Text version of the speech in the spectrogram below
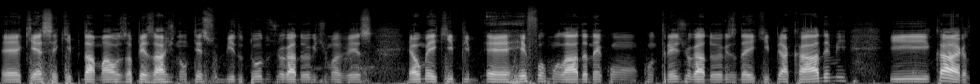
é, que essa equipe da Mouse, apesar de não ter subido todos os jogadores de uma vez, é uma equipe é, reformulada, né? Com, com três jogadores da equipe Academy e, cara,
